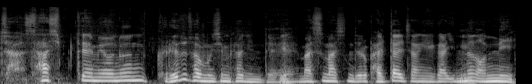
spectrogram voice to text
자, 40대면은 그래도 젊으신 편인데 예. 말씀하신 대로 발달 장애가 있는 예. 언니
